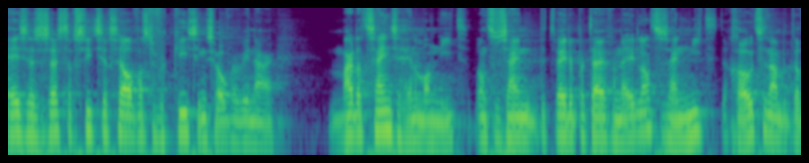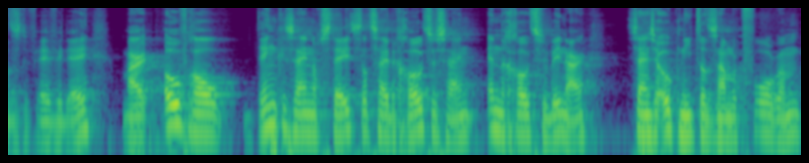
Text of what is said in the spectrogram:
D66 ziet zichzelf als de verkiezingsoverwinnaar. Maar dat zijn ze helemaal niet. Want ze zijn de tweede partij van Nederland. Ze zijn niet de grootste, namelijk dat is de VVD. Maar overal denken zij nog steeds dat zij de grootste zijn. En de grootste winnaar zijn ze ook niet. Dat is namelijk Forum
